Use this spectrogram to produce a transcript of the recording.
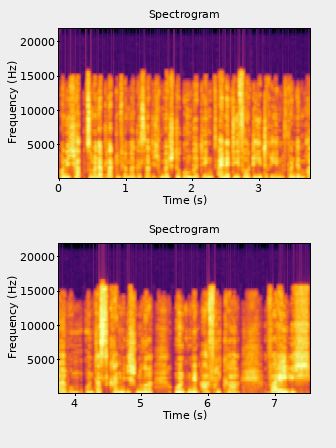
Und ich habe zu meiner Plattenfirma gesagt, ich möchte unbedingt eine DVD drehen von dem Album. Und das kann ich nur unten in Afrika, weil ich,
